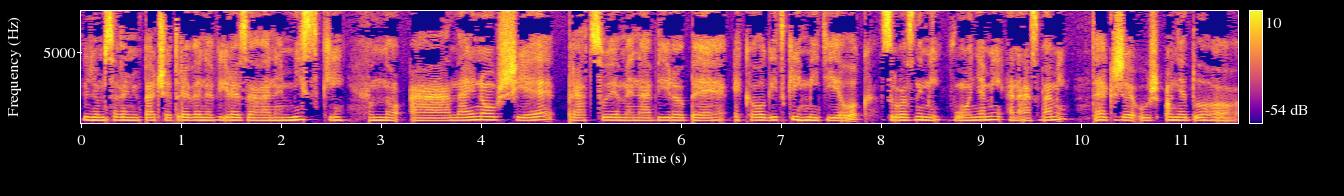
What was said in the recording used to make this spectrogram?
ľuďom sa veľmi páčia drevené vyrezávané misky. No a najnovšie pracujeme na výrobe ekologických mydielok s rôznymi vôňami a názvami. takže už onedlho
